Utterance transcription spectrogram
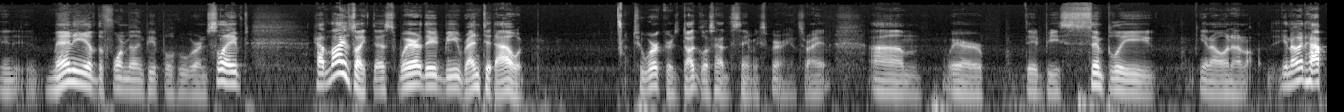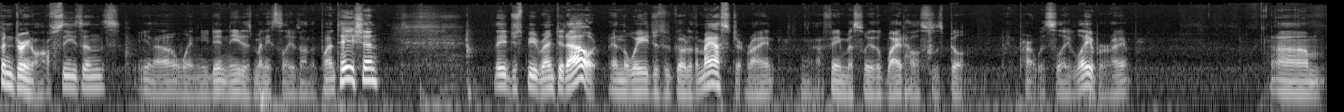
in, many of the four million people who were enslaved had lives like this where they'd be rented out to workers. Douglass had the same experience, right? Um, where they'd be simply, you know, and you know, it happened during off seasons, you know, when you didn't need as many slaves on the plantation. They'd just be rented out, and the wages would go to the master, right? Uh, famously, the White House was built in part with slave labor, right? Um,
